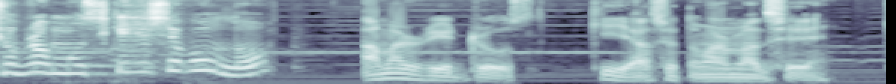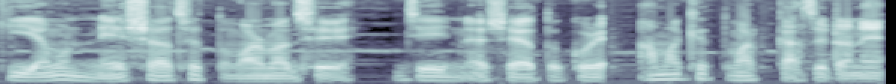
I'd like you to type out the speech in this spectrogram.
শুভ্র মুচকি হেসে বলল, আমার রেড রোজ, কি আছে তোমার মাঝে? কি এমন নেশা আছে তোমার মাঝে? যেই নেশা এত করে আমাকে তোমার কাছে টানে।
